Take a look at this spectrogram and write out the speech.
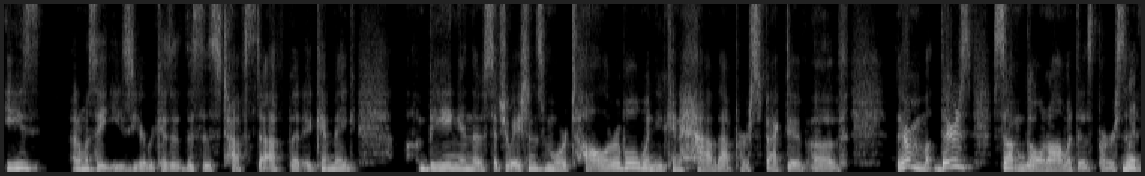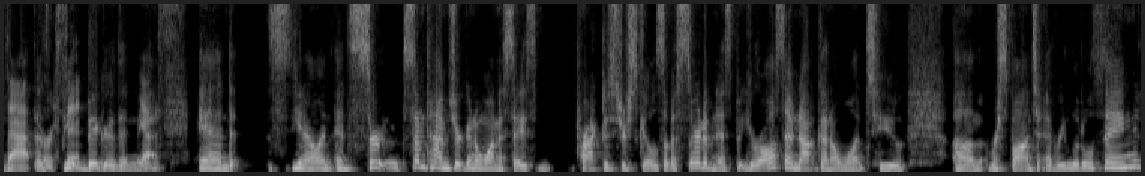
easy. I don't want to say easier because this is tough stuff, but it can make being in those situations more tolerable when you can have that perspective of there there's something going on with this person with that that's person. bigger than me. Yes. and you know and, and certain sometimes you're going to want to say practice your skills of assertiveness but you're also not going to want to um, respond to every little thing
